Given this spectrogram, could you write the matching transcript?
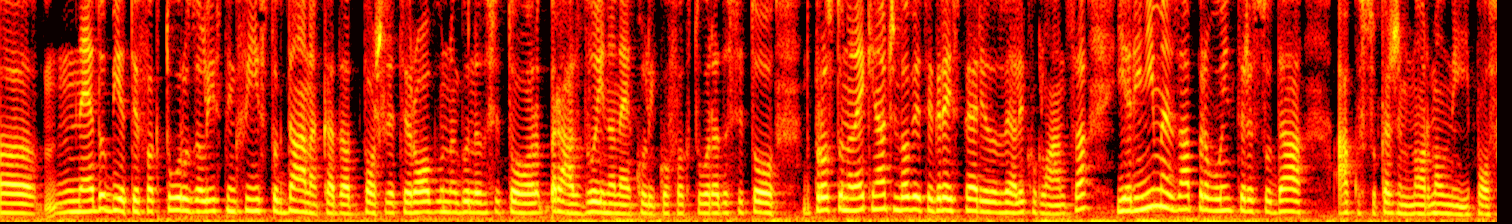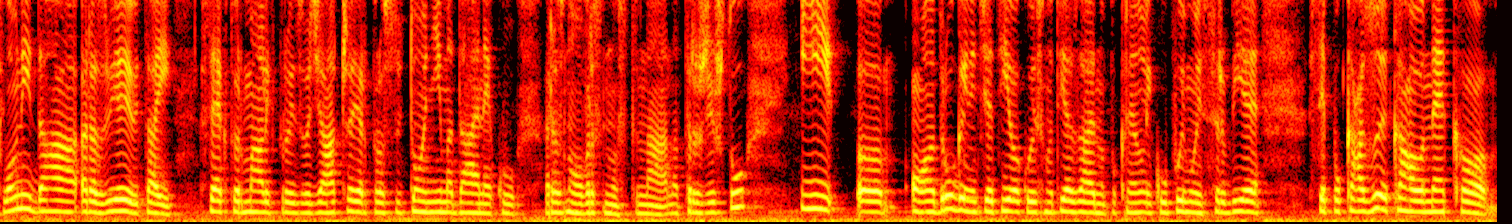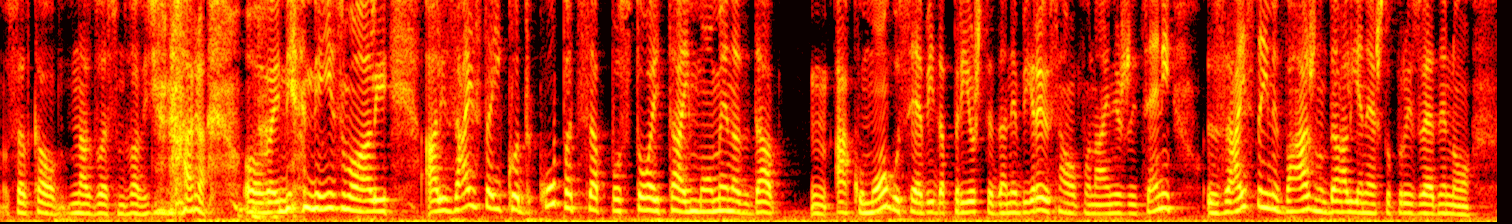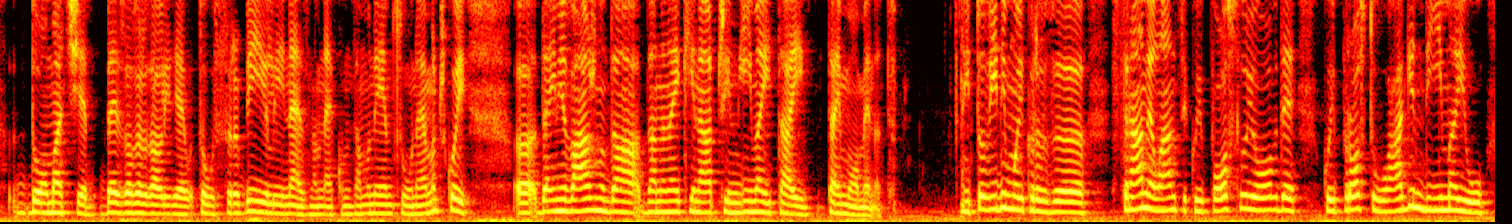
ne dobijete fakturu za listing fee istog dana kada pošljete robu, nego da se to razdvoji na nekoliko faktura, da se to, da prosto na neki način dobijete grace period od velikog lanca, jer i njima je zapravo u interesu da, ako su, kažem, normalni i poslovni, da razvijaju taj sektor malih proizvođača, jer prosto to njima daje neku raznovrsnost na, na tržištu I uh, ona druga inicijativa koju smo ti ja zajedno pokrenuli, Kupujmo iz Srbije, se pokazuje kao neko, sad kao nas dvoje smo dva vizionara, ovaj, nismo, ali, ali zaista i kod kupaca postoji taj moment da ako mogu sebi da priušte da ne biraju samo po najnižoj ceni, zaista im je važno da li je nešto proizvedeno domaće, bez obzira da li je to u Srbiji ili ne znam nekom tamo Nemcu u Nemačkoj, e, da im je važno da, da na neki način ima i taj, taj moment. I to vidimo i kroz e, strane lance koji posluju ovde, koji prosto u agendi imaju uh,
